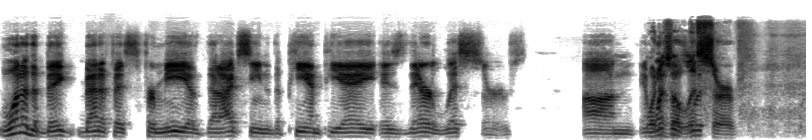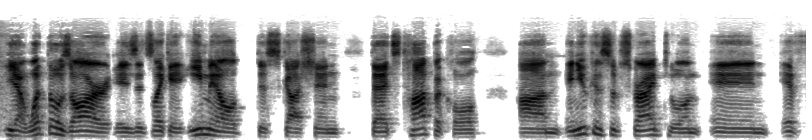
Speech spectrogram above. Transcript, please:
one of the big benefits for me of, that I've seen of the PMPA is their list serves. Um, and what, what is a list serve? Yeah, what those are is it's like an email discussion that's topical, um, and you can subscribe to them. And if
